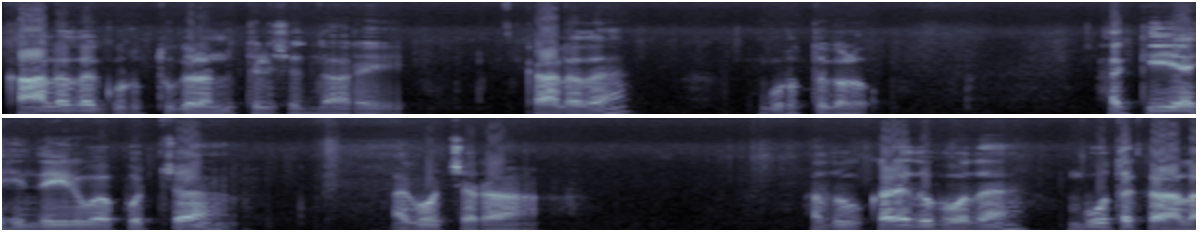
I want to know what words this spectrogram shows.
ಕಾಲದ ಗುರುತುಗಳನ್ನು ತಿಳಿಸಿದ್ದಾರೆ. ಕಾಲದ ಗುರುತುಗಳು. ಹಕ್ಕಿಯ ಹಿಂದೆ ಇರುವ ಪುಚ್ಚ, ಅಗೋಚರ. ಅದು ಕಳೆದು ಹೋದ ಭೂತಕಾಲ.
